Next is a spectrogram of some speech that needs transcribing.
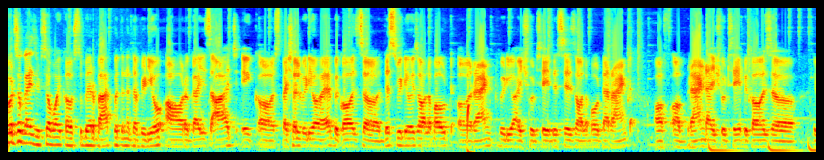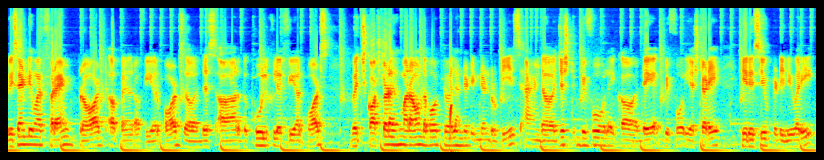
What's up guys it's your boy Kaustuber back with another video और guys आज एक स्पेशल uh, वीडियो है uh, this video is all about a rant video I should say this is all about a rant of a brand I should say because uh, recently my friend brought a pair of earpods. Uh, this are the Cool Cliff earpods which costed him around about 1200 Indian rupees. And uh, just before like a day before yesterday he received a delivery.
